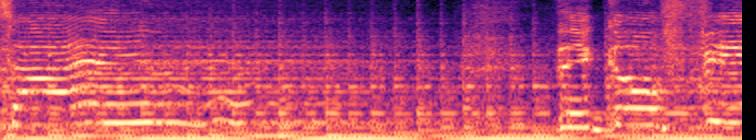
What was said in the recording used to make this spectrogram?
Time. They gon' feel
